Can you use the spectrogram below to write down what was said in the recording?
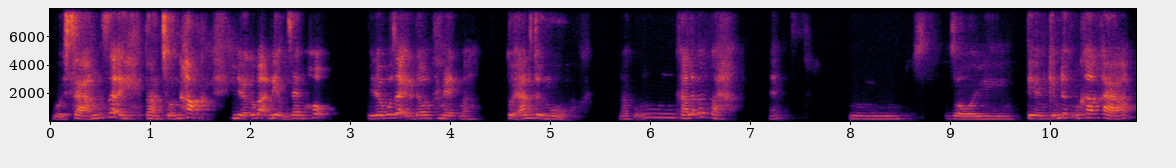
Buổi sáng dậy toàn trốn học nhờ các bạn điểm danh hộ. Vì đâu có dạy ở đâu mệt mà. Tuổi ăn tuổi ngủ nó cũng khá là vất vả. Đấy rồi tiền kiếm được cũng khá khá.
